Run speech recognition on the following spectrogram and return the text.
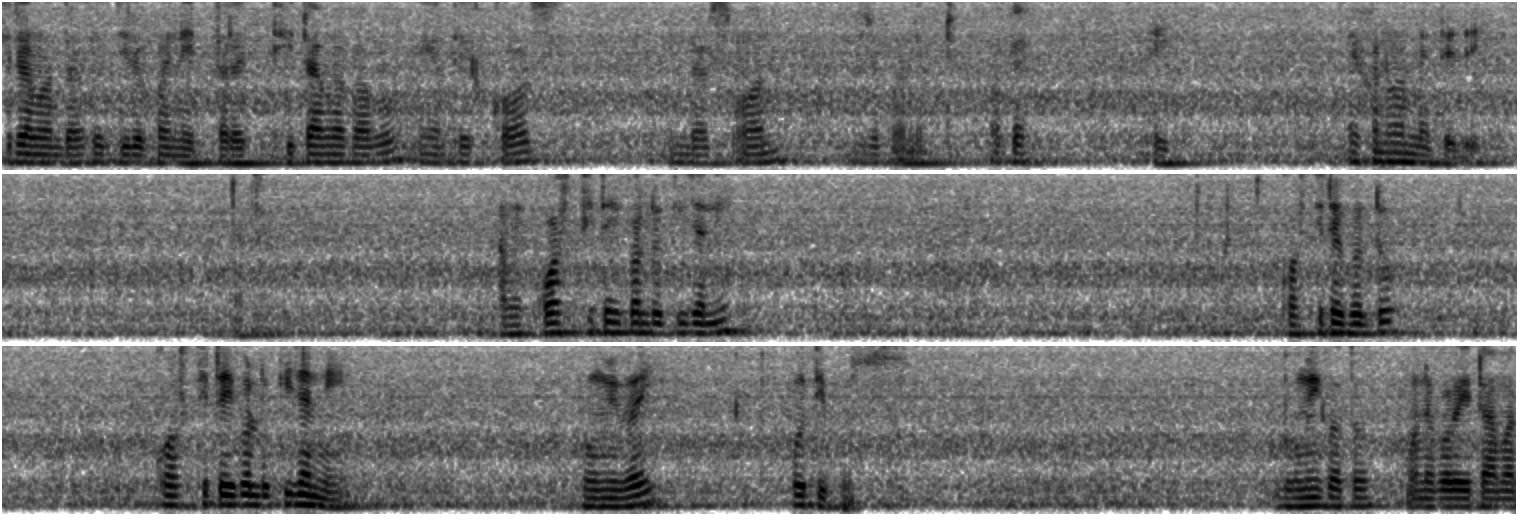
থিটার মান দেওয়া জিরো পয়েন্ট এইট তাহলে থিটা আমরা পাবো এখান থেকে cos inverse one zero point eight okay এই, এখন আমরা মেতে দিই। আচ্ছা আমি কস থিটা ইকুয়াল টু কী জানি? Cos theta equal to cos theta কী জানি? ভূমি বাই অতিভুজ ভূমি কত? মনে করো এটা আমার,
